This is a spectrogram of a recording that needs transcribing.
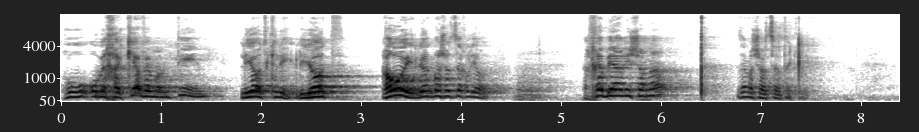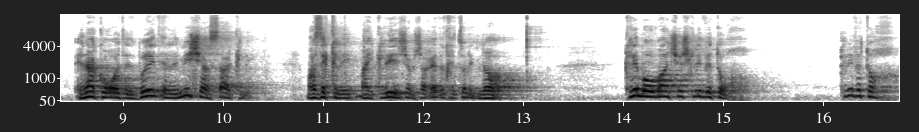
הוא, הוא מחכה וממתין להיות כלי, להיות ראוי, להיות מה שצריך להיות. אחרי ביאה ראשונה, זה מה שיוצר את הכלי. אינה קוראת את ברית, אלא מי שעשה כלי. מה זה כלי? מה כלי שמשרת את חיצונית? לא. כלי במובן שיש כלי ותוך. כלי ותוך.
